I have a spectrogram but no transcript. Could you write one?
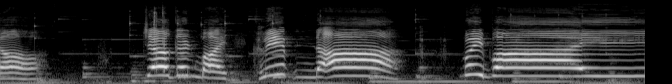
นะเจอกันใหม่คลิปหน้าบ๊ายบาย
